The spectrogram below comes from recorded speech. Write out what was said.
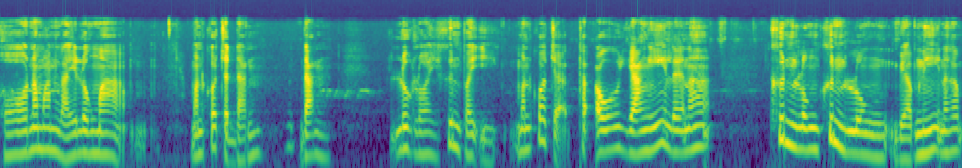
พอน้ำมันไหลลงมา มันก็จะดันดัน ลูกลอยขึ้นไปอีก มันก็จะเอาอย่างนี้เลยนะฮะขึ้นลงขึ้นลงแบบนี้นะครับ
